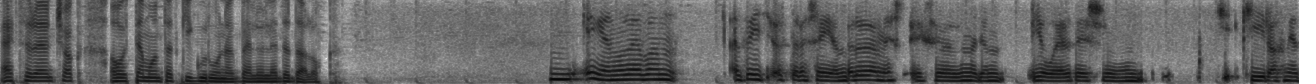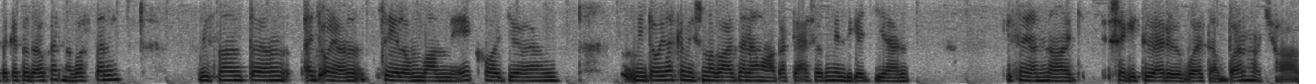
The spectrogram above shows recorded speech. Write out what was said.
egyszerűen csak, ahogy te mondtad, kigurulnak belőled a dalok? Igen, valójában ez így ösztönösen jön belőlem, és, és nagyon jó érzés ki- ezeket a dalokat, megosztani. Viszont egy olyan célom van még, hogy mint ahogy nekem is maga a zenehallgatás, az mindig egy ilyen iszonyat nagy segítő erő volt abban, hogyha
